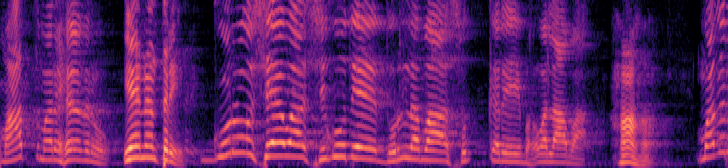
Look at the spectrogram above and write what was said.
ಮಹಾತ್ಮರು ಹೇಳಿದರು ಏನಂತ್ರಿ? ಗುರು ಸೇವಾ ಸಿಗುವುದೇ ದುರ್ಲಭ ಸುಕ್ಕರೆ ಭವಲಾಭ. ಹಾ ಹಾ. ಮೊದಲ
